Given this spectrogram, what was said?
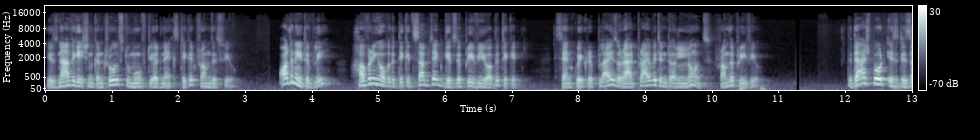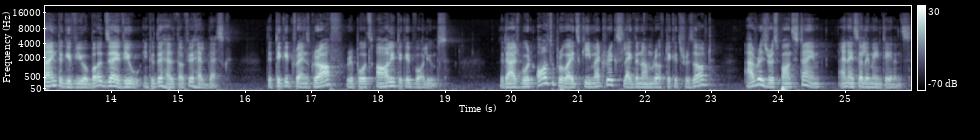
Use navigation controls to move to your next ticket from this view. Alternatively, hovering over the ticket subject gives a preview of the ticket. Send quick replies or add private internal notes from the preview. The dashboard is designed to give you a bird's eye view into the health of your help desk. The ticket trends graph reports hourly ticket volumes. The dashboard also provides key metrics like the number of tickets resolved, average response time, and SLA maintenance.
